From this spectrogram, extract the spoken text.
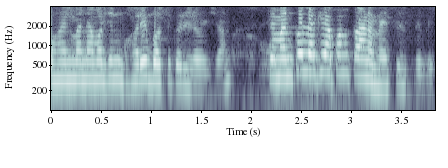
बहन मैंने जेन घरे बस कर रही से लगे आप मेसेज देवे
